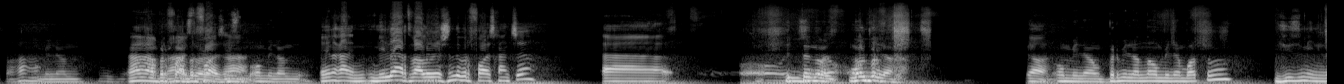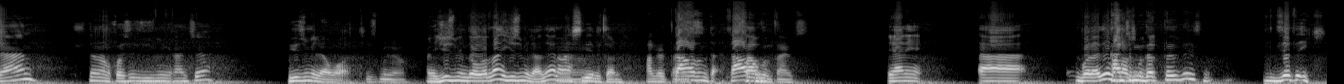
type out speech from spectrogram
Shunaqa, ha? million ha bir foiz bir foiz, Yuz- o'n million endi qarang milliard valuationda bir foiz qancha? Bitta yuz- nol. o'n Nol bir- million. yo'q o'n million. Bir milliondan o'n million bo'lyaptimi yuz mingdan uchdan olib qo'ysangiz yuz ming qancha? Yuz million bo'lyapti yuz million. Yani 100 ming dollardan 100 million mana shuga return. hundred Thousand, thousand. times. Ya'ni bo'ladi. qancha muddatda dedingiz Где-то ik-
